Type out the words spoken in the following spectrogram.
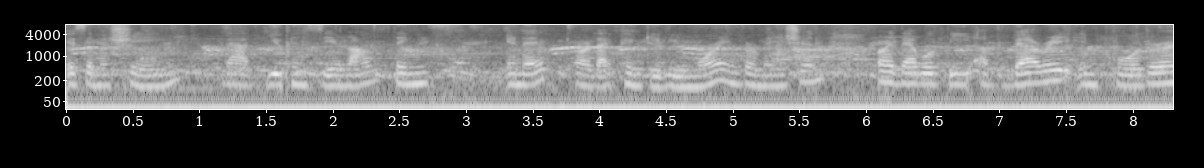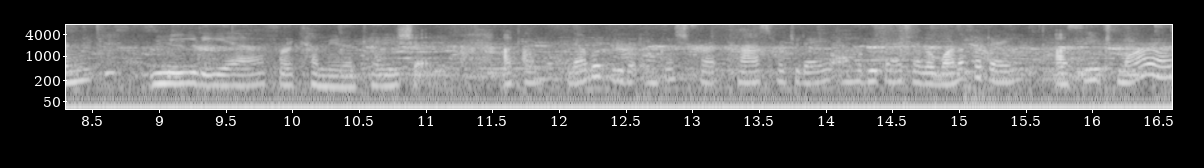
is a machine that you can see a lot of things in it or that can give you more information or that will be a very important media for communication. Okay, that would be the English class for today. I hope you guys have a wonderful day. I'll see you tomorrow.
